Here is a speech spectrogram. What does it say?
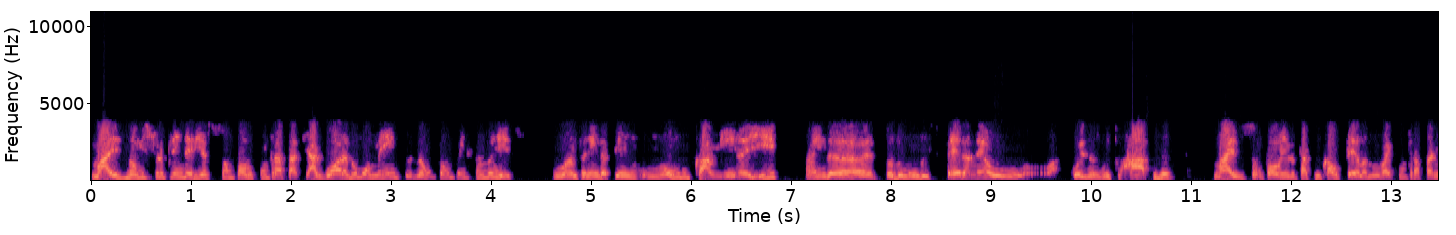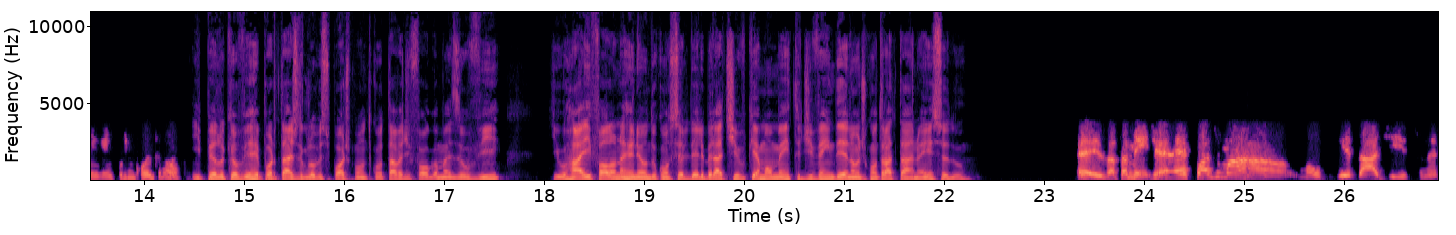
mas não me surpreenderia se o São Paulo contratasse. Agora, no momento, não estão pensando nisso. O Anthony ainda tem um longo caminho aí, ainda todo mundo espera né, o, as coisas muito rápidas, mas o São Paulo ainda está com cautela, não vai contratar ninguém por enquanto, não. E pelo que eu vi a reportagem do Globoesporte.com, estava de folga, mas eu vi que o Raí falou na reunião do Conselho Deliberativo que é momento de vender, não de contratar, não é isso, Edu? É, exatamente. É, é quase uma, uma obviedade isso, né?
